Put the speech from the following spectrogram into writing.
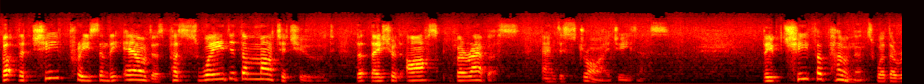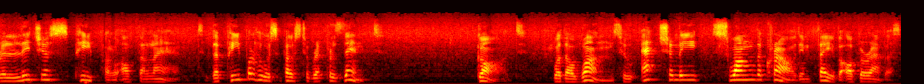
But the chief priests and the elders persuaded the multitude that they should ask Barabbas and destroy Jesus. The chief opponents were the religious people of the land, the people who were supposed to represent God were the ones who actually swung the crowd in favor of Barabbas.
